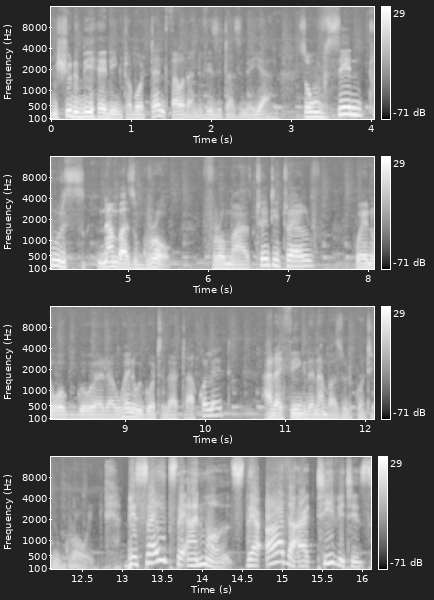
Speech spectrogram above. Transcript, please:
we should be heading to about 10,000 visitors in a year. So we've seen tourist numbers grow from uh, 2012 when we, when we got that accolade, and I think the numbers will continue growing. Besides the animals, there are other activities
